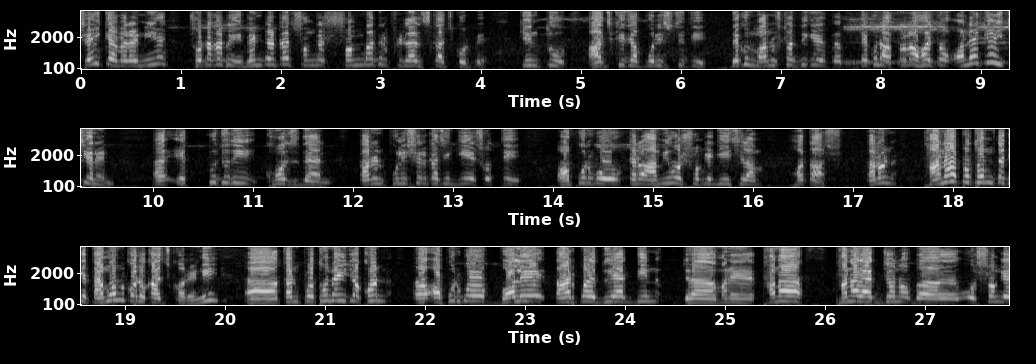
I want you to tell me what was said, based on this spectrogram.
সেই ক্যামেরা নিয়ে ছোটখাটো ইভেন্টের কাজ, সঙ্গে সংবাদের ফ্রিল্যান্স কাজ করবে। কিন্তু আজকে যা পরিস্থিতি, দেখুন মানুষটার দিকে, দেখুন আপনারা হয়তো অনেকেই চেনেন একটু যদি খোঁজ দেন, কারণ পুলিশের কাছে গিয়ে সত্যি অপূর্ব কেন আমিও সঙ্গে গিয়েছিলাম, হতাশ। কারণ থানা প্রথম থেকে তেমন কোনো কাজ করেনি কারণ প্রথমেই যখন অপূর্ব বলে, তারপরে দু একদিন মানে থানা থানার একজন ওর সঙ্গে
